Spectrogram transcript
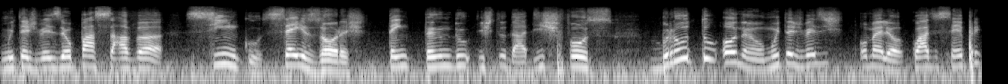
muitas vezes eu passava 5, 6 horas tentando estudar, de esforço, bruto ou não, muitas vezes, ou melhor, quase sempre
